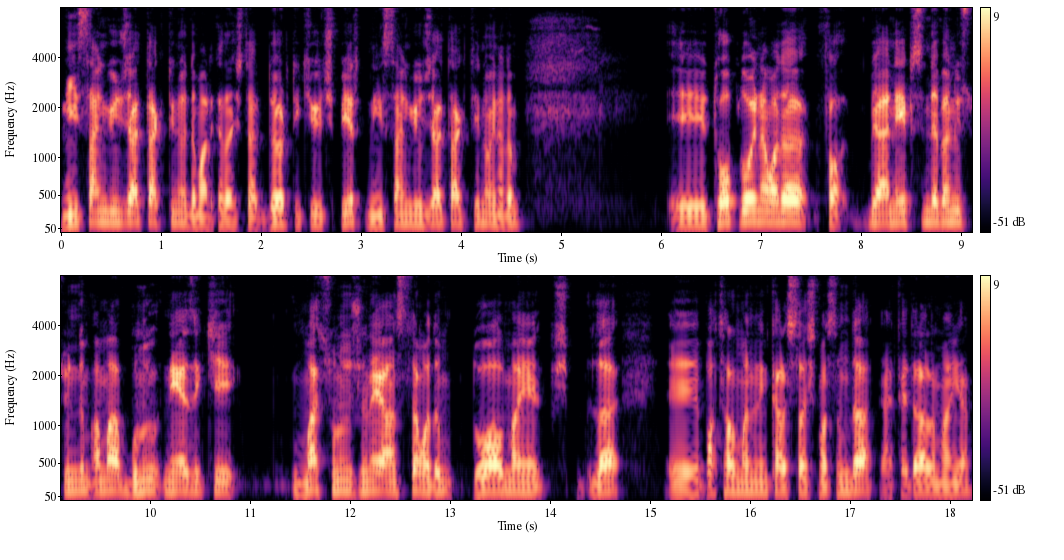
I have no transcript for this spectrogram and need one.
Nisan güncel taktiğini oynadım arkadaşlar. 4-2-3-1 Nisan güncel taktiğini oynadım. Ee, toplu oynamada yani hepsinde ben üstündüm ama bunu ne yazık ki maç sonucuna yansıtamadım. Doğu Almanya ile e, Batı Almanya'nın karşılaşmasında yani Federal Almanya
